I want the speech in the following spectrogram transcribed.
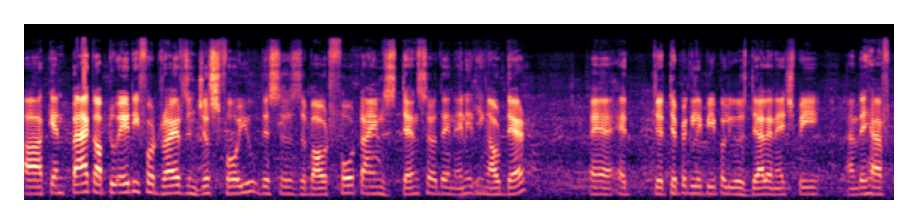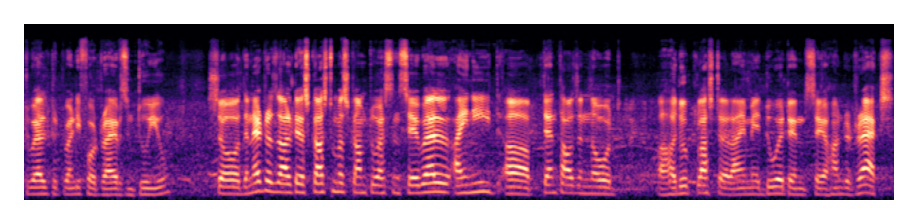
uh, can pack up to 84 drives in just 4U. This is about four times denser than anything out there. Uh, it, typically people use Dell and HP, and they have 12 to 24 drives in 2U. So the net result is customers come to us and say, well, I need a 10,000 node uh, Hadoop cluster. I may do it in, say, 100 racks.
